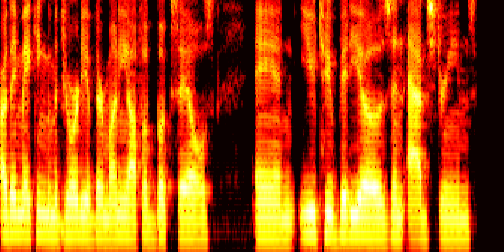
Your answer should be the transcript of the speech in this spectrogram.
are they making the majority of their money off of book sales and YouTube videos and ad streams?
